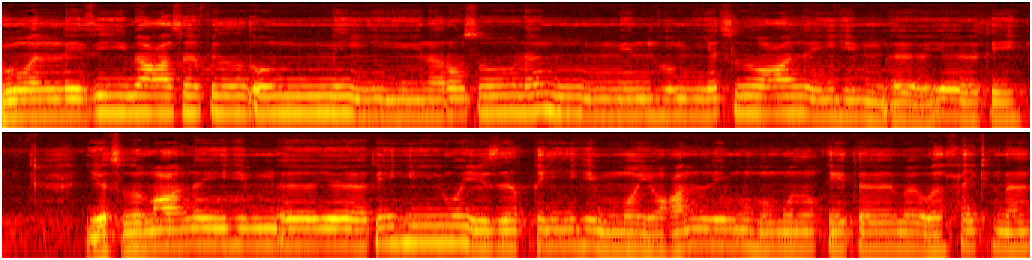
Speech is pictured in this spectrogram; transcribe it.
هو الذي بعث في الأمين رسولا منهم يتلو عليهم آياته يتلو عليهم آياته ويزقيهم ويعلمهم الكتاب والحكمة.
